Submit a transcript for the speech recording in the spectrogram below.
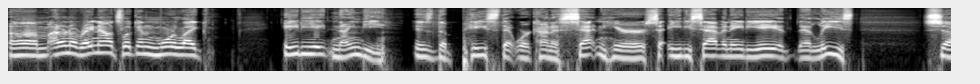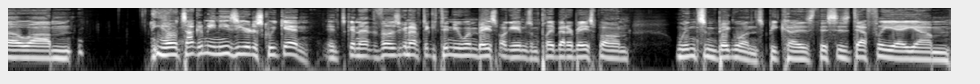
Um, I don't know. Right now, it's looking more like 88 90 is the pace that we're kind of setting here 87 88 at, least so um, you know it's not going to be an easy year to squeak in it's going to the phillies are going to have to continue to win baseball games and play better baseball and win some big ones because this is definitely a um,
